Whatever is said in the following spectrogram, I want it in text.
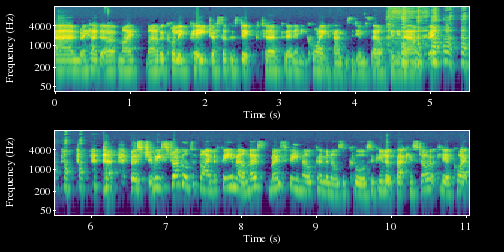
And we had uh, my my other colleague Pete dressed up as Dick Turpin, and he quite fancied himself in his outfit. but we struggled to find a female. Most most female criminals, of course, if you look back historically, are quite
